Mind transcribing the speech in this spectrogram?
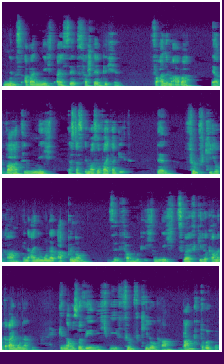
Nimm's aber nicht als selbstverständlich hin. Vor allem aber erwarte nicht, dass das immer so weitergeht. Denn 5 Kilogramm in einem Monat abgenommen sind vermutlich nicht 12 Kilogramm in drei Monaten. Genauso wenig wie 5 Kilogramm Bankdrücken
